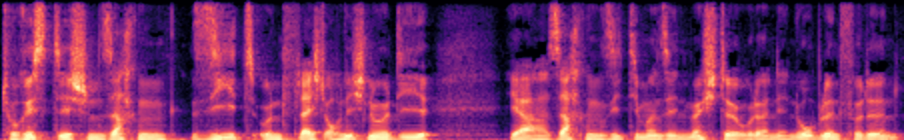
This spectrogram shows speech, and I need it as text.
touristischen Sachen sieht und vielleicht auch nicht nur die ja, Sachen sieht, die man sehen möchte oder in den noblen Vierteln,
